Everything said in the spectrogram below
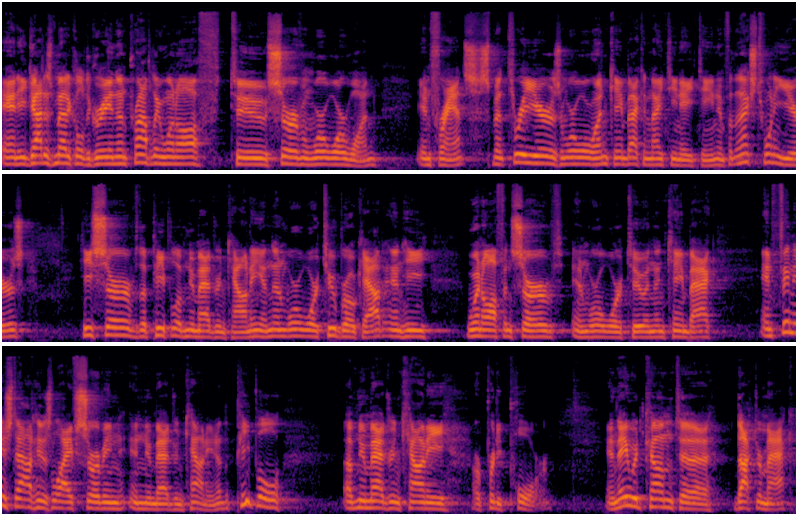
And he got his medical degree and then promptly went off to serve in World War I in France. Spent three years in World War I, came back in 1918. And for the next 20 years, he served the people of New Madrid County. And then World War II broke out, and he went off and served in World War II and then came back and finished out his life serving in New Madrid County. Now, the people of New Madrid County are pretty poor, and they would come to Dr. Mack,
